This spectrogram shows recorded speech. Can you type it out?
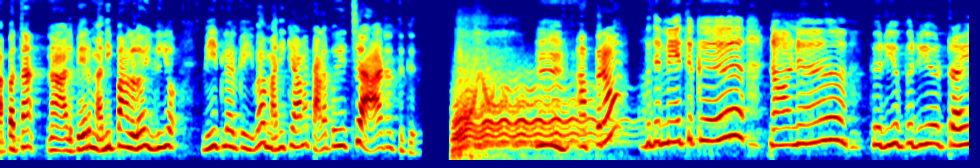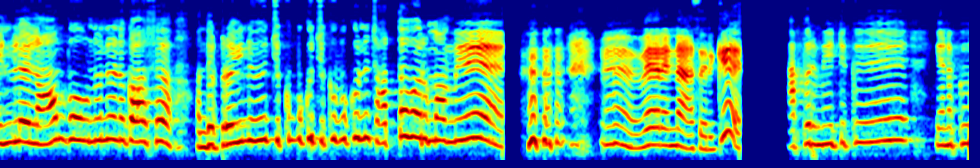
அப்பதான் நாலு பேர் மதிப்பாங்களோ இல்லையோ? வீட்ல இருக்க இவ மதிக்காம தலை குதிச்சு ஆடுறதுக்கு. ம் அப்புறம்? இது நேத்துக்கு நான் பெரிய பெரிய ட்ரெயின்ல எல்லாம் போகணும்னு எனக்கு ஆசை. அந்த ட்ரெயின் சிக்கு புக்கு சிக்கு புக்குன்னு சத்தம் வருமாமே. வேற என்ன ஆசை இருக்கு? அப்புறமேட்டுக்கு எனக்கு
